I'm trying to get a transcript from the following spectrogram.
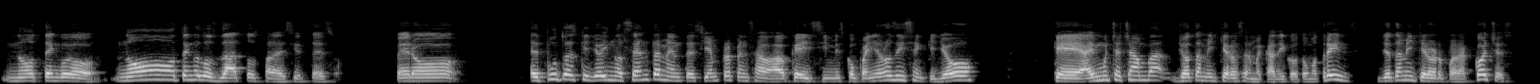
No tengo, no tengo los datos para decirte eso. Pero el punto es que yo inocentemente siempre pensaba, ok, si mis compañeros dicen que yo, que hay mucha chamba, yo también quiero ser mecánico automotriz, yo también quiero reparar coches.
